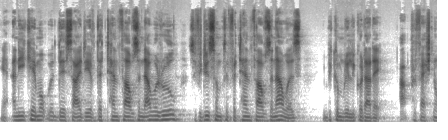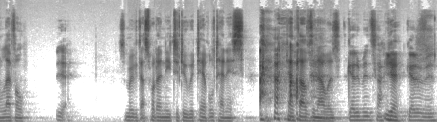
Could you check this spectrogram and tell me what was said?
Yeah, and he came up with this idea of the 10,000 hour rule. So if you do something for 10,000 hours, you become really good at it at professional level. Yeah. So maybe that's what I need to do with table tennis 10,000 hours. Get him in, Saki. Yeah. Get him in. You know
